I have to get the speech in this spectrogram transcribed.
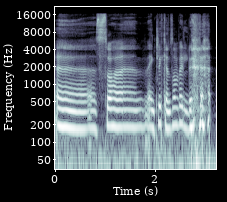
Eh, så uh, egentlig ikke en sånn veldig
